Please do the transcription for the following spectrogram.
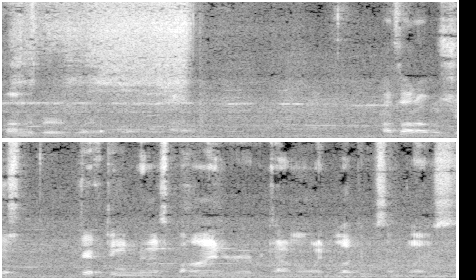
Thunderbird, whatever. I thought I was just 15 minutes behind her every time I went looking someplace.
